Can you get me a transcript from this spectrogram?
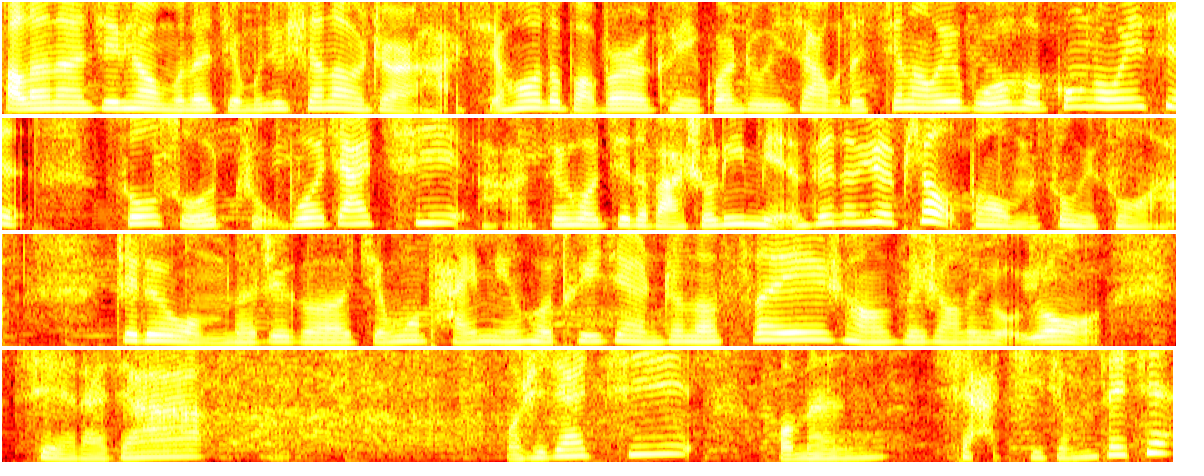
好了，那今天我们的节目就先到这儿哈。喜欢我的宝贝儿可以关注一下我的新浪微博和公众微信，搜索主播佳期啊。最后记得把手里免费的月票帮我们送一送啊，这对我们的这个节目排名和推荐真的非常非常的有用。谢谢大家。我是佳期，我们下期节目再见。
